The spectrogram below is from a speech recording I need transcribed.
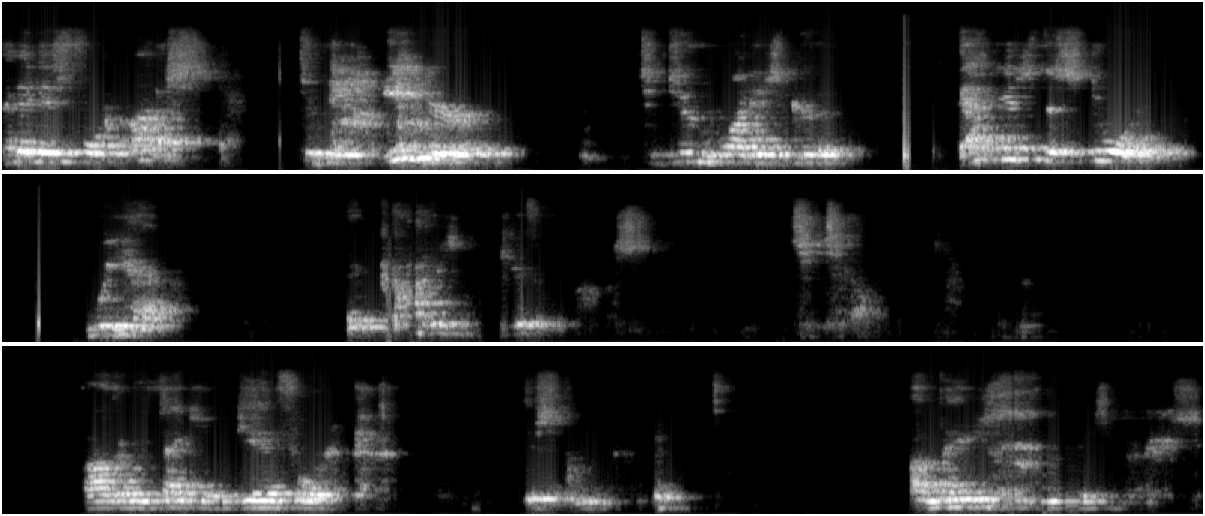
And it is for us to be eager to do what is good. That is the story we have that God has given us to tell. Father, we thank you again for this amazing, amazing grace.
